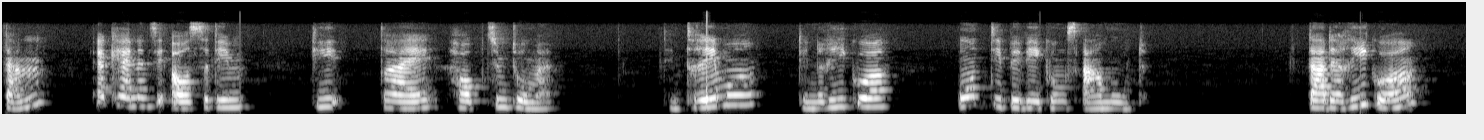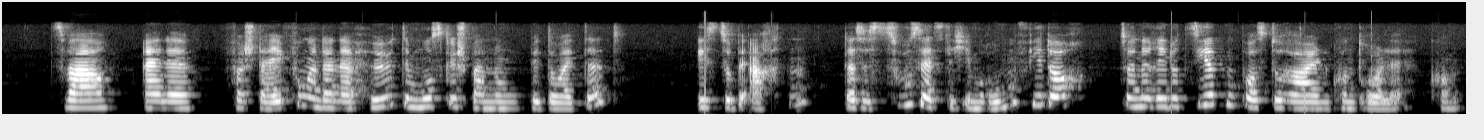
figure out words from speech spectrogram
Dann erkennen Sie außerdem die drei Hauptsymptome, den Tremor, den Rigor und die Bewegungsarmut. Da der Rigor zwar eine Versteifung und eine erhöhte Muskelspannung bedeutet, ist zu beachten, dass es zusätzlich im Rumpf jedoch zu einer reduzierten posturalen Kontrolle kommt.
